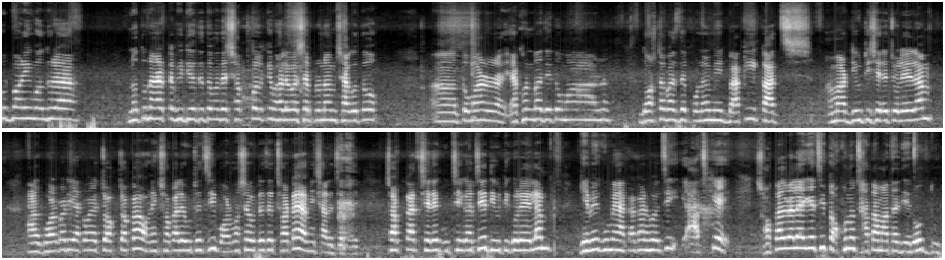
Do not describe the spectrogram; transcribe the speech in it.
গুড মর্নিং বন্ধুরা। নতুন আর একটা ভিডিওতে তোমাদের সকলকে ভালোবাসা, প্রণাম, স্বাগত। তোমার এখন বাজে তোমার দশটা বাজতে পনেরো মিনিট বাকি। কাজ আমার ডিউটি সেরে চলে এলাম। আর ঘর বাড়ি একেবারে চকচকা। অনেক সকালে উঠেছি, বর্মশাই উঠেছে ছটায়, আমি সাড়ে ছটায় সব কাজ ছেড়ে গুছিয়ে গেছে ডিউটি করে এলাম। ঘেমে ঘুমে একাকার হয়েছি। আজকে সকালবেলায় গেছি, তখনও ছাতা মাথা দিয়ে রোদ দূর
